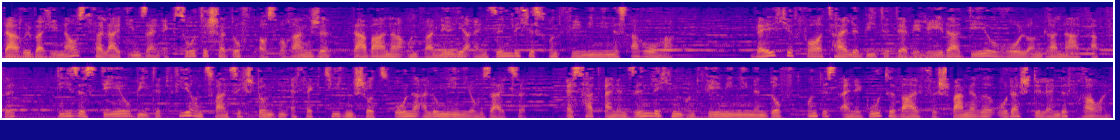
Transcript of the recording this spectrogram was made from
Darüber hinaus verleiht ihm sein exotischer Duft aus Orange, Davana und Vanille ein sinnliches und feminines Aroma. Welche Vorteile bietet der Veleda Deo Roll-On Granatapfel? Dieses Deo bietet 24 Stunden effektiven Schutz ohne Aluminiumsalze. Es hat einen sinnlichen und femininen Duft und ist eine gute Wahl für schwangere oder stillende Frauen.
